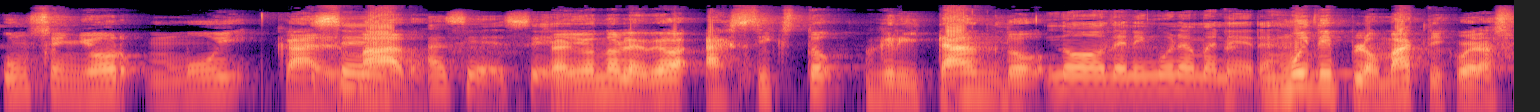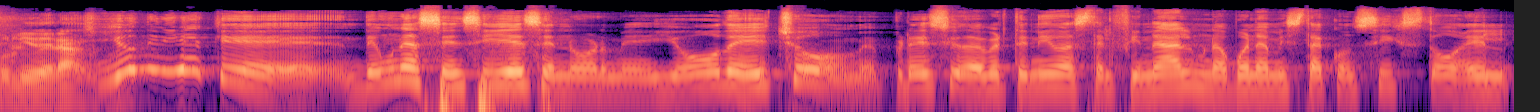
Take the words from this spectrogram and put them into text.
un, señor muy calmado. Sí, así es, sí. O sea, yo no le veo a Sixto gritando. No, de ninguna manera. Muy diplomático era su liderazgo. Yo diría que de una sencillez enorme. Yo, de hecho, me precio de haber tenido hasta el final una buena amistad con Sixto. Él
